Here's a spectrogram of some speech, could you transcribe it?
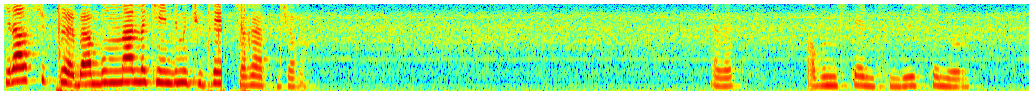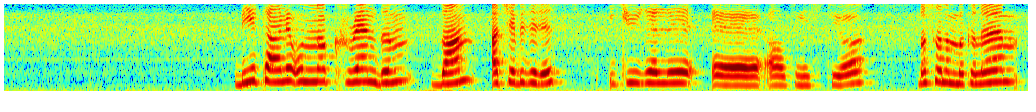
Kiraz çıktı. Ben bunlarla kendimi küpe... Şaka yaptım şaka. Evet. Ha bunu ister misin diyor. İstemiyorum. Bir tane unlock random'dan açabiliriz. 250 e, altın istiyor. Basalım bakalım.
